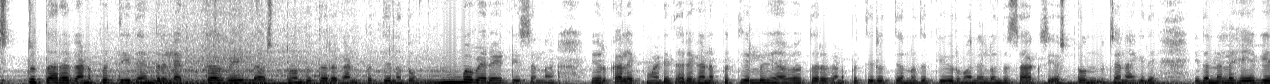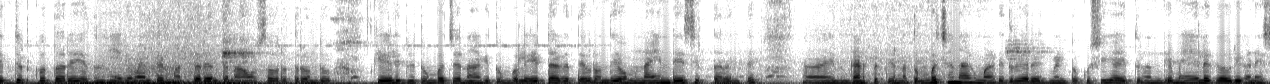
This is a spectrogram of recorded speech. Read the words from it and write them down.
ಎಷ್ಟು ಥರ ಗಣಪತಿ ಇದೆ ಅಂದರೆ ಲೆಕ್ಕವೇ ಇಲ್ಲ. ಅಷ್ಟೊಂದು ಥರ ಗಣಪತಿಯನ್ನು, ತುಂಬ ವೆರೈಟೀಸನ್ನು ಇವರು ಕಲೆಕ್ಟ್ ಮಾಡಿದ್ದಾರೆ. ಗಣಪತಿಯಲ್ಲೂ ಯಾವ್ಯಾವ ಥರ ಗಣಪತಿ ಇರುತ್ತೆ ಅನ್ನೋದಕ್ಕೆ ಇವ್ರ ಮನೇಲಿ ಒಂದು ಸಾಕ್ಷಿ. ಅಷ್ಟೊಂದು ಚೆನ್ನಾಗಿದೆ. ಇದನ್ನೆಲ್ಲ ಹೇಗೆ ಎತ್ತಿಟ್ಕೋತಾರೆ ಅದನ್ನು ಹೇಗೆ ಮೇಂಟೈನ್ ಮಾಡ್ತಾರೆ ಅಂತ ನಾವು ಸಹ ಹತ್ರ ಒಂದು ಕೇಳಿದ್ವಿ. ತುಂಬ ಚೆನ್ನಾಗಿ, ತುಂಬ ಲೇಟ್ ಆಗುತ್ತೆ. ಅವರೊಂದು ನೈನ್ ಡೇಸ್ ಇರ್ತಾರಂತೆ. ಇದು ಗಣಪತಿಯನ್ನು ತುಂಬ ಚೆನ್ನಾಗಿ ಮಾಡಿದರು ಅರೇಂಜ್ಮೆಂಟು ಖುಷಿ ಆಯಿತು ನನಗೆ. ಮೇಲೆ ಗೌರಿ ಗಣೇಶ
